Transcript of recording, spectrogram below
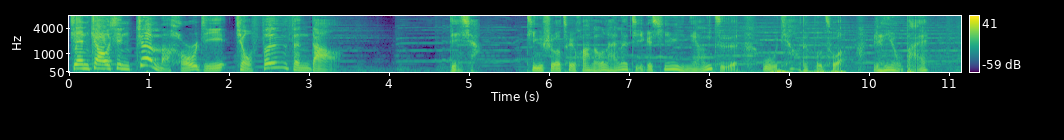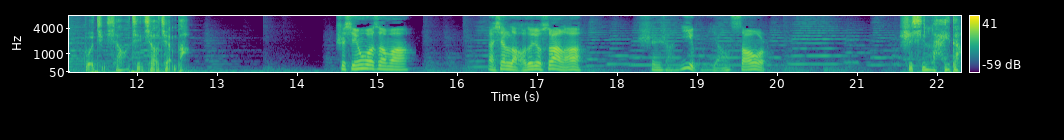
见赵信这么猴急，就纷纷道：“殿下。”听说翠花楼来了几个西域娘子，舞跳的不错，人又白，过去消遣消遣吧。是新货色吗？那些老的就算了啊，身上一股羊骚味。是新来的，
